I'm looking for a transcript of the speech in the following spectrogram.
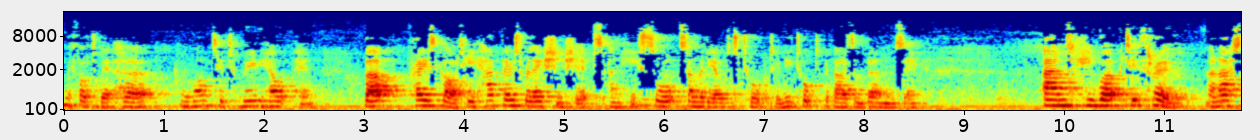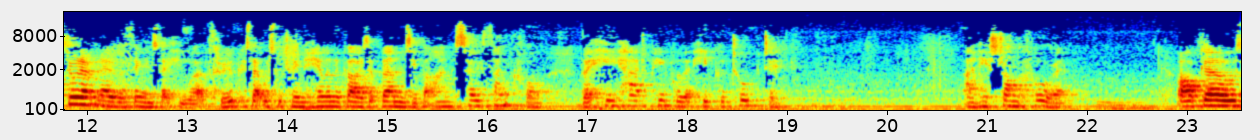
we felt a bit hurt. We wanted to really help him. But praise God, he had those relationships and he sought somebody else to talk to. And he talked to the guys in Bermondsey. And he worked it through. And I still don't know the things that he worked through because that was between him and the guys at Bermondsey. But I'm so thankful that he had people that he could talk to. And he's stronger for it. Our girls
